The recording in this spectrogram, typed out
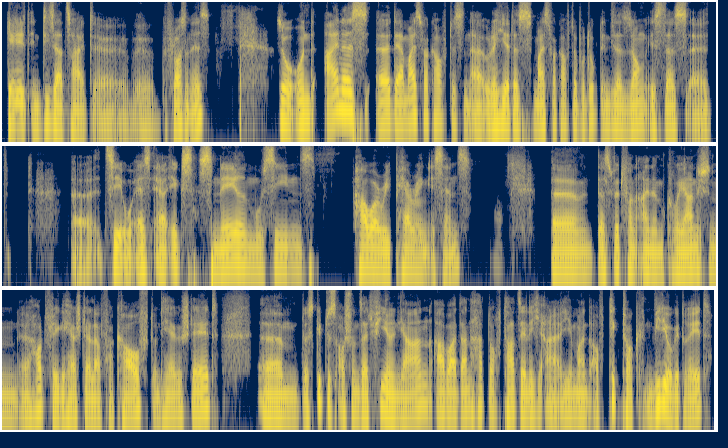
Geld in dieser Zeit äh, äh, geflossen ist. So, und eines äh, der meistverkauftesten, äh, oder hier das meistverkaufte Produkt in dieser Saison ist das äh, äh, COSRX Snail Mucins Power Repairing Essence. Äh, das wird von einem koreanischen äh, Hautpflegehersteller verkauft und hergestellt. Ähm, das gibt es auch schon seit vielen Jahren, aber dann hat doch tatsächlich äh, jemand auf TikTok ein Video gedreht,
